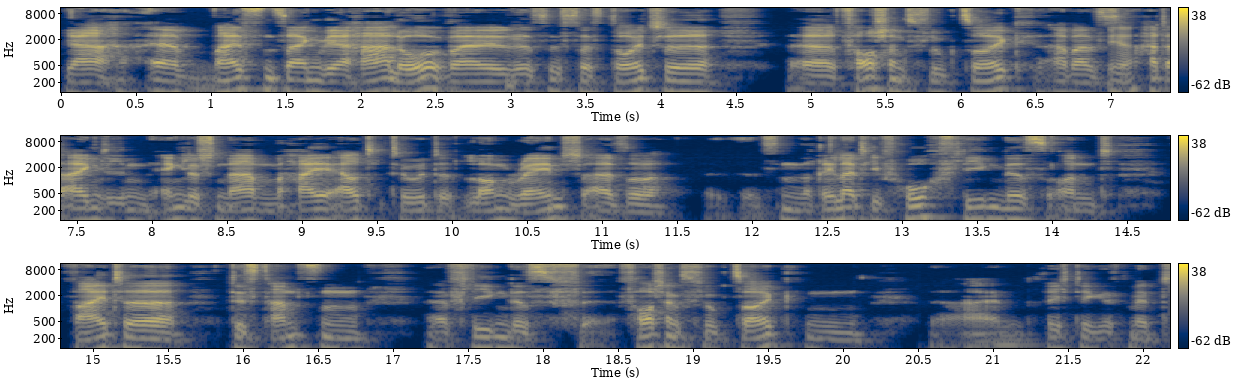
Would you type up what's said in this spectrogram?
Ja, äh, meistens sagen wir Halo, weil das ist das deutsche äh, Forschungsflugzeug, aber es ja. hat eigentlich einen englischen Namen High Altitude Long Range, also es ist ein relativ hochfliegendes und weite Distanzen äh, fliegendes Forschungsflugzeug. Ein ein richtiges mit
